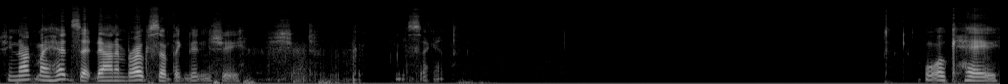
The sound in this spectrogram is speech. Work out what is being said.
She knocked my headset down and broke something, didn't she? Shit. Give me a second. Okay.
